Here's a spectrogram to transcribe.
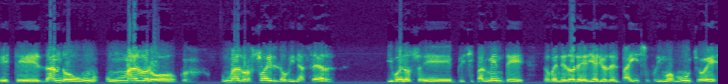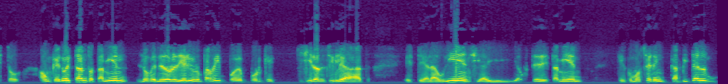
este, dando un, un magro un magro sueldo viene a ser. Y bueno eh, principalmente los vendedores de diarios del país sufrimos mucho esto, aunque no es tanto también los vendedores de diarios porque quisiera decirle a, este, a la audiencia y, a ustedes también, que como ser en capital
